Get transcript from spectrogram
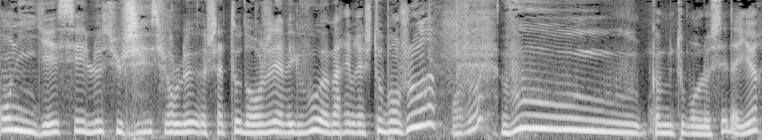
On y est, c'est le sujet sur le château d'Angers avec vous, euh, Marie Brechtot. Bonjour. Bonjour. Vous, comme tout le monde le sait d'ailleurs,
